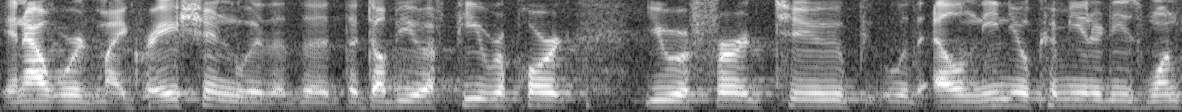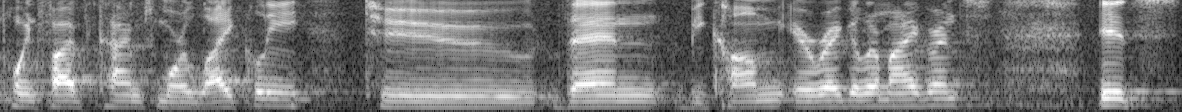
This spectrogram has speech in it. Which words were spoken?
in outward migration with the, the WFP report you referred to with El Nino communities 1.5 times more likely to then become irregular migrants. It's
